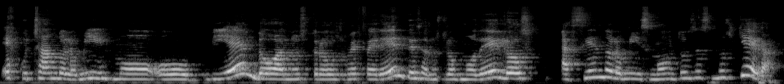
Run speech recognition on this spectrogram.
escuchando lo mismo o viendo a nuestros referentes, a nuestros modelos haciendo lo mismo, entonces nos llega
